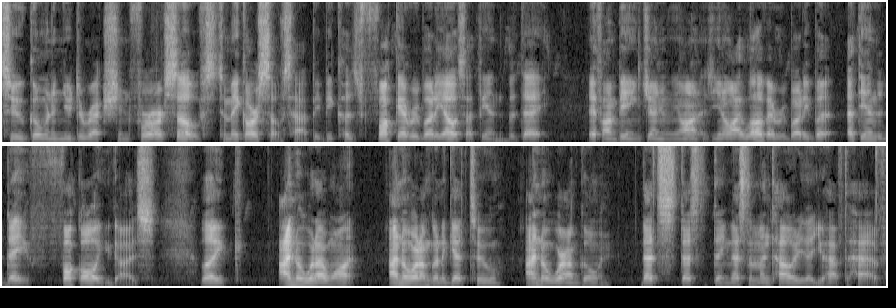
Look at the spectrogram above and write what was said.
to go in a new direction for ourselves to make ourselves happy because fuck everybody else at the end of the day. If I'm being genuinely honest, you know, I love everybody, but at the end of the day, fuck all you guys. Like, I know what I want, I know what I'm going to get to, I know where I'm going. That's that's the thing. That's the mentality that you have to have.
